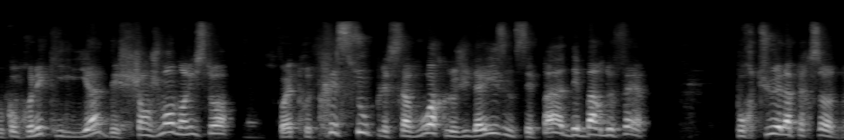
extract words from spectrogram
Vous comprenez qu'il y a des changements dans l'histoire. Il faut être très souple et savoir que le judaïsme, ce n'est pas des barres de fer. pour tuer la personne.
